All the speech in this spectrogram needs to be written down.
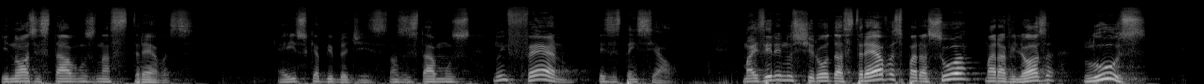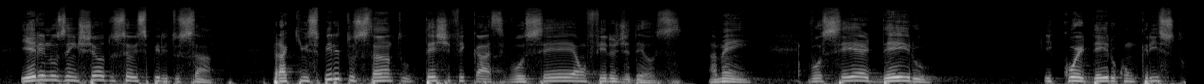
e nós estávamos nas trevas. É isso que a Bíblia diz. Nós estávamos no inferno existencial. Mas ele nos tirou das trevas para a sua maravilhosa luz. E ele nos encheu do seu Espírito Santo, para que o Espírito Santo testificasse: você é um filho de Deus. Amém. Você é herdeiro e cordeiro com Cristo.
